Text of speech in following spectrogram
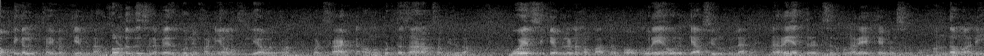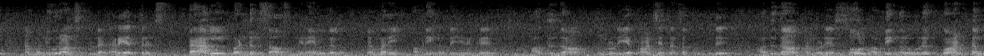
ஆப்டிக்கல் ஃபைபர் கேபிள் தான். சொல்கிறது சில பேருக்கு கொஞ்சம் ஃபன்னியாகவும் சில்லியாகவும் இருக்கலாம். பட் ஃபேக்ட் அவங்க கொடுத்த சாராம்சம் இதுதான். ஓஎஃப்சி கேபிளில் நம்ம பார்த்துருப்போம் ஒரே ஒரு கேப்சியூலுக்குள்ளே நிறைய த்ரெட்ஸ் இருக்கும் நிறைய கேபிள்ஸ் இருக்கும். அந்த மாதிரி நம்ம நியூரான்ஸுக்குள்ளே நிறைய த்ரெட்ஸ் பேரல் பண்டில்ஸ் ஆஃப் நினைவுகள் மெமரி அப்படிங்கிறது இருக்குது அதுதான் உங்களுடைய கான்சியஸ்னஸை கொடுக்குது. அதுதான் நம்மளுடைய சோல் அப்படிங்கிற ஒரு குவாண்டம்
